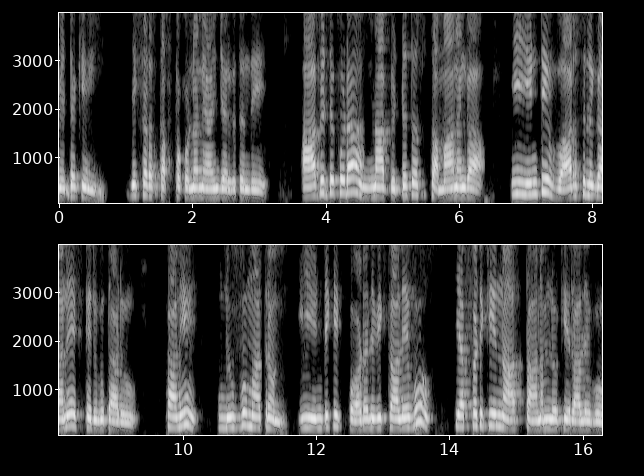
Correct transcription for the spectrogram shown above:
బిడ్డకి ఇక్కడ తప్పకుండా న్యాయం జరుగుతుంది. ఆ బిడ్డ కూడా నా బిడ్డతో సమానంగా ఈ ఇంటి వారసులుగానే పెరుగుతాడు. కానీ నువ్వు మాత్రం ఈ ఇంటికి కోడలివి కాలేవు ఎప్పటికీ నా స్థానంలోకి రాలేవు.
